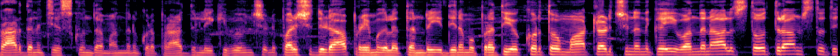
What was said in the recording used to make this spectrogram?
ప్రార్థన చేసుకుందాం. అందరం కూడా ప్రార్థనలు ఏకీభవించండి పరిశుద్ధుడా ప్రేమగల తండ్రి ఈ దినము ప్రతి ఒక్కరితో మాట్లాడుచున్నందుకై వందనాలు స్తోత్రం స్థుతి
